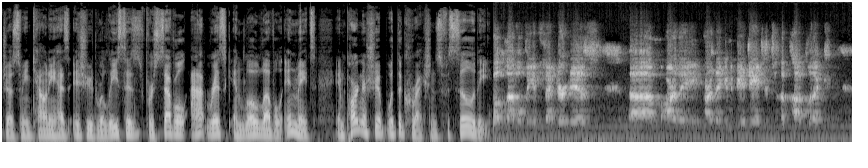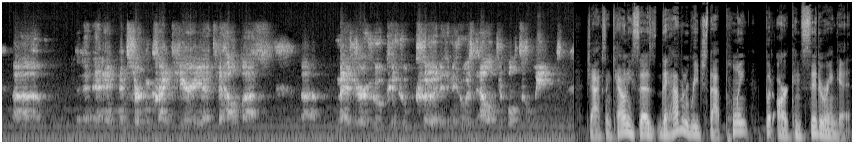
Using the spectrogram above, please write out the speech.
Josephine County has issued releases for several at risk and low level inmates in partnership with the corrections facility. What level the offender is, um, are they are they going to be a danger to the public, um, and, and certain criteria to help us measure who could, who could and who is eligible to leave. Jackson County says they haven't reached that point, but are considering it.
